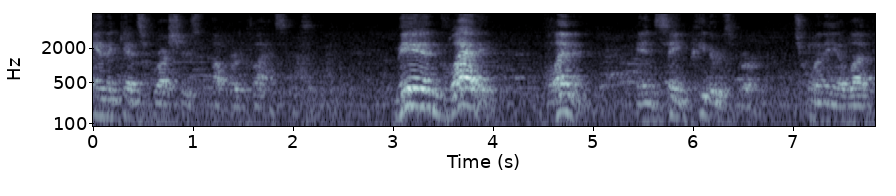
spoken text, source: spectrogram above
and against Russia's upper classes. Me and Vladdy Lenin in St. Petersburg, 2011.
